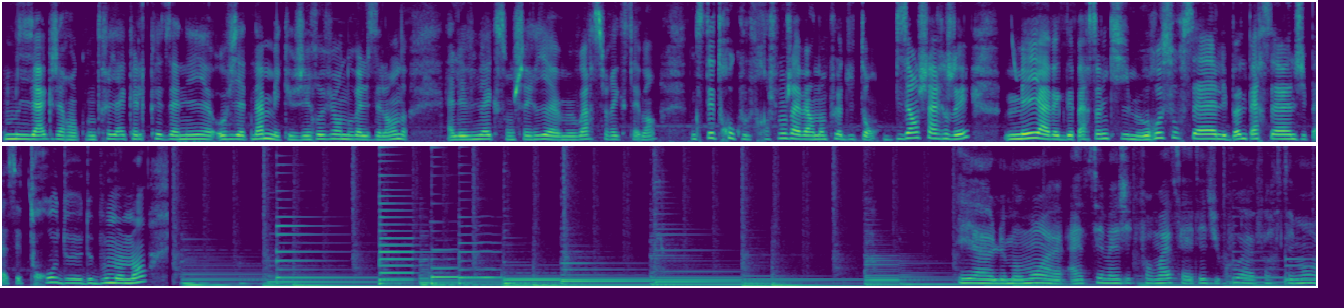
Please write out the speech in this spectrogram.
Mia que j'ai rencontrée il y a quelques années euh, au Vietnam mais que j'ai revue en Nouvelle-Zélande. Elle est venue avec son chéri euh, me voir sur Aix-les-Bains. Donc c'était trop cool. Franchement j'avais un emploi du temps bien chargé mais avec des personnes qui me ressourçaient, les bonnes personnes. J'ai passé trop de bons moments. Et euh, le moment euh, assez magique pour moi, ça a été du coup euh, forcément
